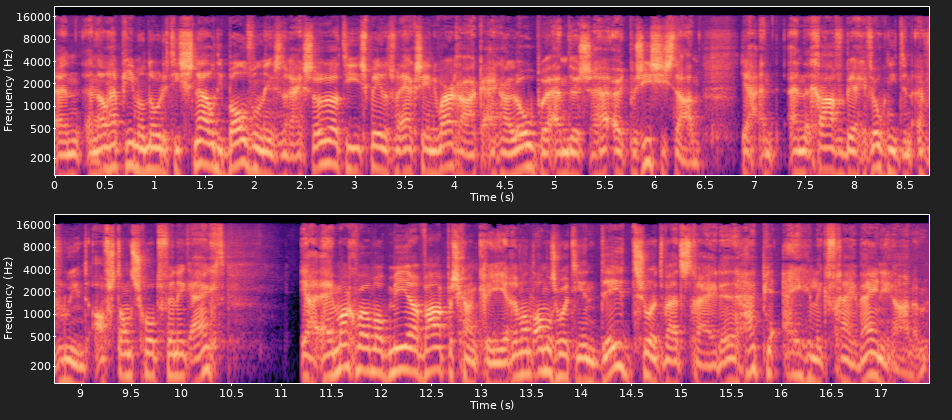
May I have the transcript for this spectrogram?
En, en dan heb je iemand nodig die snel die bal van links naar rechts, zodat die spelers van RKC in de war raken en gaan lopen en dus hè, uit positie staan. Ja, en, en Gravenberg heeft ook niet een, een vloeiend afstandsschot, vind ik echt. ja, hij mag wel wat meer wapens gaan creëren. Want anders wordt hij in dit soort wedstrijden... heb je eigenlijk vrij weinig aan hem.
